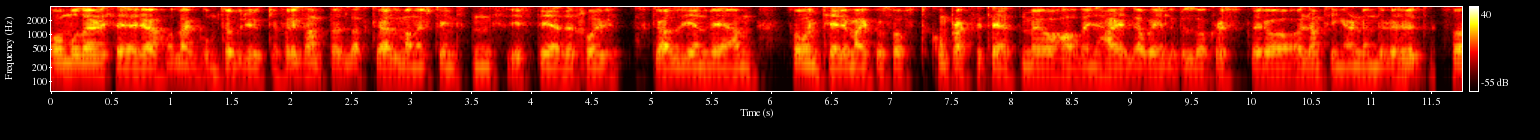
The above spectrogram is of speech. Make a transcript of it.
å modernisere og legge om til å bruke f.eks. SQL Managed Instance i stedet for SQL i en VM. Så håndterer Microsoft kompleksiteten med å ha den highly available og cluster og alle de tingene under the hood. Så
